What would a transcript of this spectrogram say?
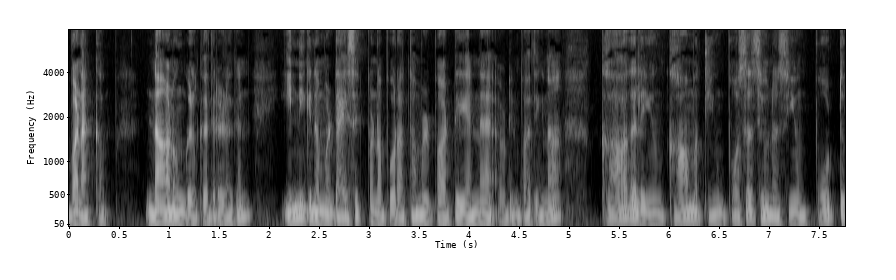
வணக்கம். நான் உங்கள் கதிரழகன். இன்றைக்கி நம்ம டைசெக்ட் பண்ண போகிற தமிழ் பாட்டு என்ன அப்படின்னு பார்த்தீங்கன்னா காதலையும் காமத்தையும் பொசசிவ்னஸையும் போட்டு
